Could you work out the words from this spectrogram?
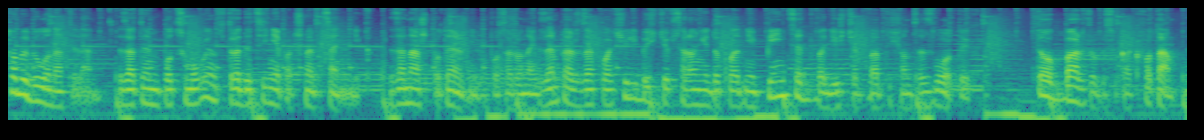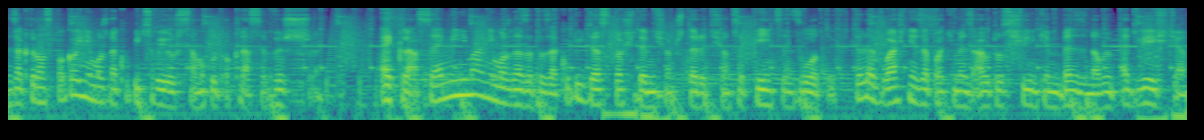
To by było na tyle. Zatem podsumowując, tradycyjnie patrzmy w cennik. Za nasz potężnie wyposażony egzemplarz zapłacilibyście w salonie dokładnie 522 tysiące złotych. To bardzo wysoka kwota, za którą spokojnie można kupić sobie już samochód o klasę wyższy. E-klasę minimalnie można za to zakupić za 174 500 zł. Tyle właśnie zapłacimy za auto z silnikiem benzynowym E200.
